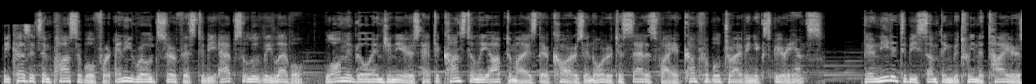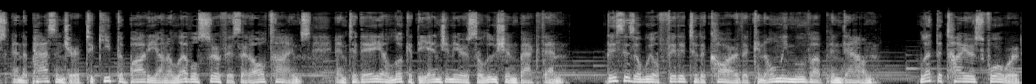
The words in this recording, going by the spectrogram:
Because it's impossible for any road surface to be absolutely level, long ago engineers had to constantly optimize their cars in order to satisfy a comfortable driving experience. There needed to be something between the tires and the passenger to keep the body on a level surface at all times, and today a look at the engineer's solution back then. This is a wheel fitted to the car that can only move up and down. Let the tires forward,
